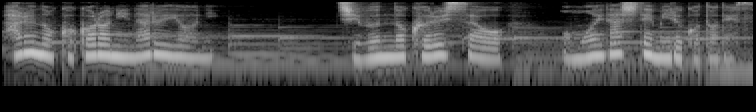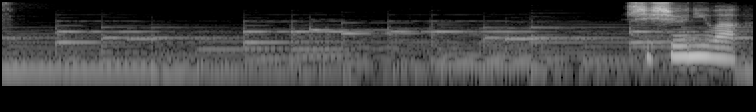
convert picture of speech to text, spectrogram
春の心になるように、自分の苦しさを思い出してみることです。詩集には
